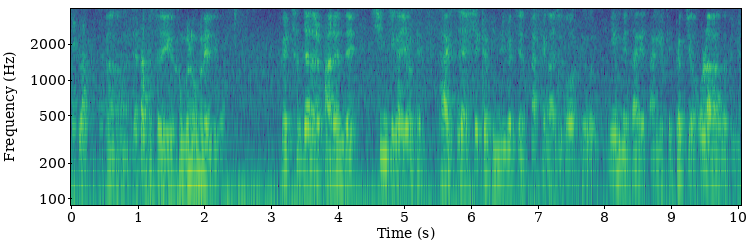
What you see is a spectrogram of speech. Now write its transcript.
뺐다 부쉈다. 어, 어, 떼다 붙여 이거 흐물흐물해지고 그 천장을 바르는데 심지가 이렇게 다 있어야 실크 비닐 벽지를 딱 해가지고 이거 이음매 자리에 딱 이렇게 벽지가 올라가거든요.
